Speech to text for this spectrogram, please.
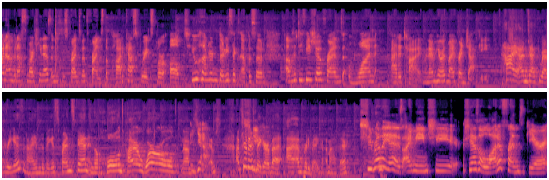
everyone, I'm Vanessa Martinez, and this is Friends with Friends, the podcast where we explore all 236 episodes of the TV show Friends one at a time. And I'm here with my friend Jackie. Hi, I'm Jackie Rodriguez, and I am the biggest Friends fan in the whole entire world. No, I'm yeah, I'm, I'm, sure there's she, bigger, but I, am pretty big. I'm out there. She really is. I mean, she she has a lot of Friends gear,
